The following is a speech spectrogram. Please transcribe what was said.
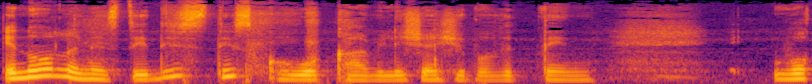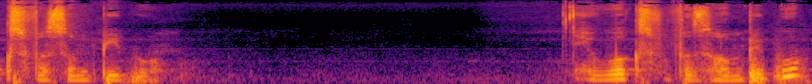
In all honesty, this this co-worker relationship of a thing works for some people it works for some people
